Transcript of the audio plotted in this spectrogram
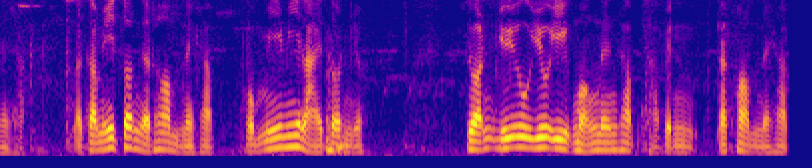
นะครับ แล้วก็มีต้นกระท่อมนะครับ ผมมีมีหลายต้นอยู่สวนอยู่อยู่อีกหมองหนึงครับ ถ้าเป็นกระท่อมนะครับ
